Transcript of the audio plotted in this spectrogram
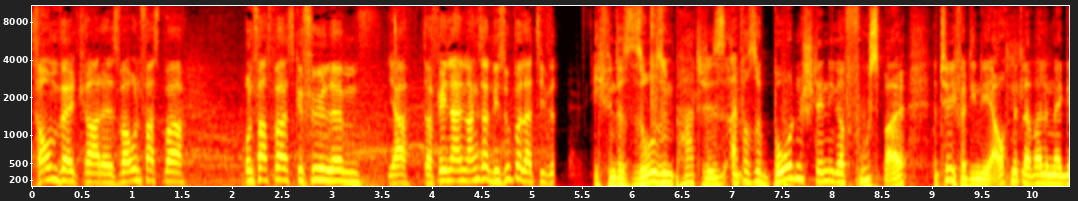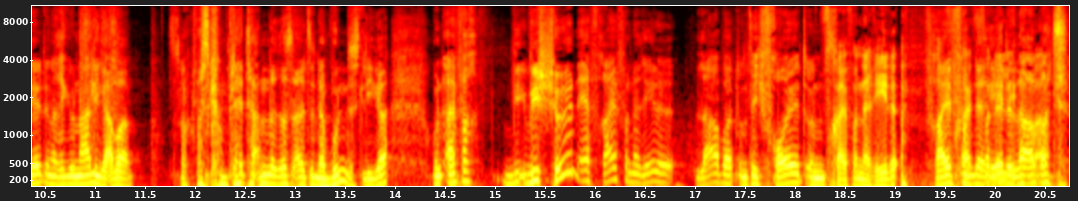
Traumwelt gerade. Es war unfassbar, unfassbares Gefühl. Ähm, ja, da fehlen einem langsam die Superlative. Ich finde das so sympathisch. Es ist einfach so bodenständiger Fußball. Natürlich verdienen die ja auch mittlerweile mehr Geld in der Regionalliga, aber ist noch was komplett anderes als in der Bundesliga. Und einfach, wie, wie schön er frei von der Rede labert und sich freut und Frei von der Rede. frei von Frei der von der Rede Leber. labert.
